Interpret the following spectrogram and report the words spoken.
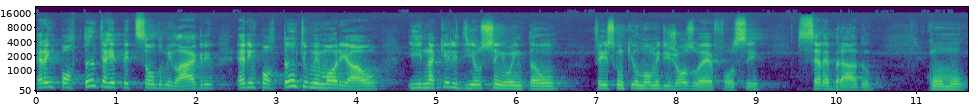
Era importante a repetição do milagre, era importante o memorial, e naquele dia o Senhor então fez com que o nome de Josué fosse celebrado como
